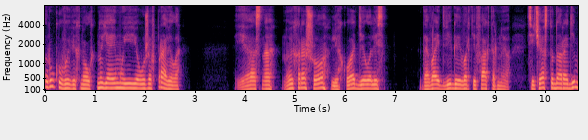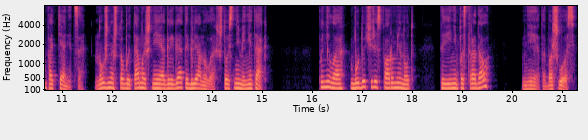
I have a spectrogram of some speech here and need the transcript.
руку вывихнул, но я ему ее уже вправила. «Ясно. Ну и хорошо, легко отделались. Давай двигай в артефакторную. Сейчас туда Радим подтянется. Нужно, чтобы тамошние агрегаты глянуло, что с ними не так». «Поняла. Буду через пару минут». «Ты не пострадал?» «Нет, обошлось.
